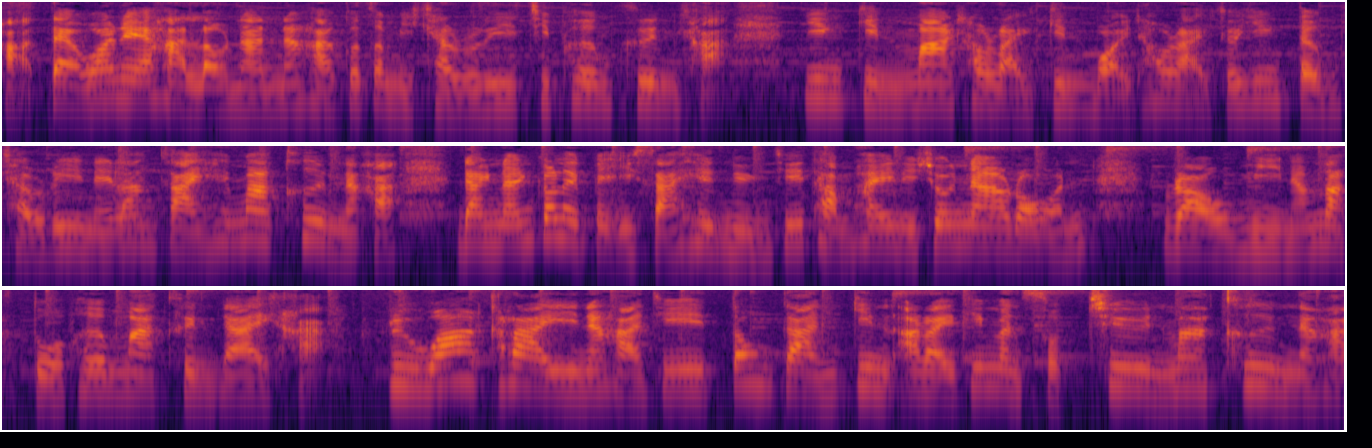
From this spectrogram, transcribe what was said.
ค่ะ แต่ว่าในอาหารเหล่านั้นนะคะ ก็จะมีแคลอรี่ที่เพิ่มขึ้นค่ะ ยิ่งกินมากเท่าไหร่กินบ่อยเท่าไหร่ก็ยิ่งเติมแคลอรี่ในร่างกายให้มากขึ้นนะคะ ดังนั้นก็เลยเป็นอีกสาเหตุหนึ่งที่ทำให้ในช่วงหน้าร้อน เรามีน้ำหนักตัวเพิ่มมากขึ้นได้ค่ะ รือว่าใครนะคะที่ต้องการกินอะไรที่มันสดชื่นมากขึ้นนะคะ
